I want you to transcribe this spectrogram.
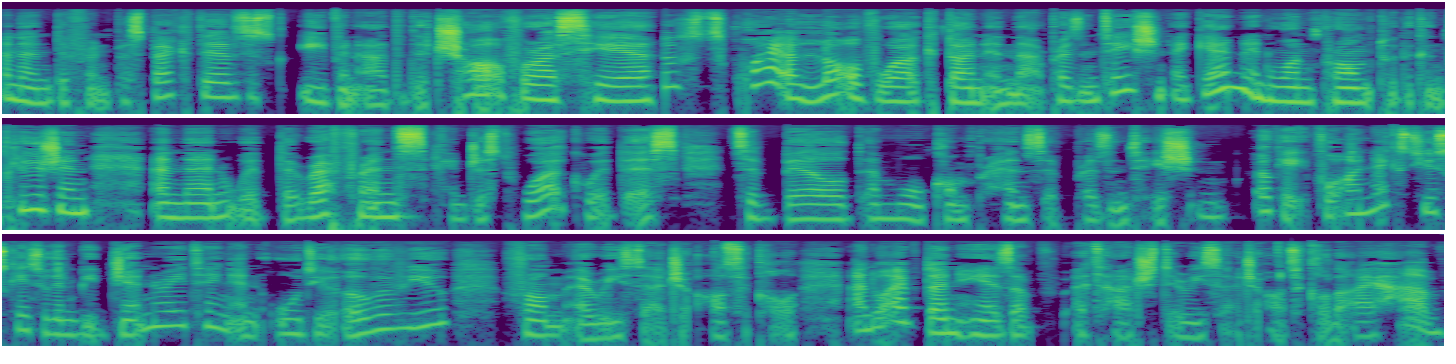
and then different perspectives. Even added a chart for us here. It's quite a lot of work done in that presentation. Again, in one prompt with a conclusion, and then with the reference, can just work with this to build a more comprehensive presentation. Okay, for our next use case, we're going to be generating an audio overview from a research article. And what I've done here is I've attached a research article that I have.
